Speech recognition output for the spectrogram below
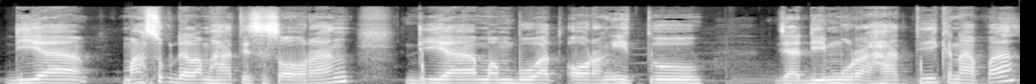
dia masuk dalam hati seseorang, dia membuat orang itu jadi murah hati. Kenapa?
